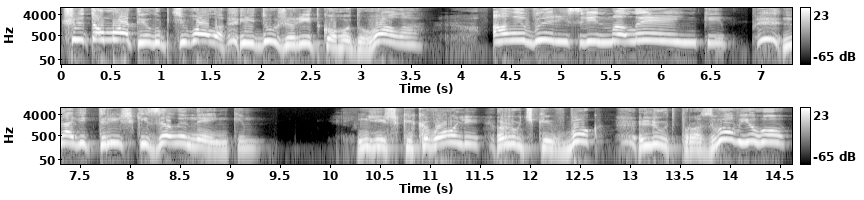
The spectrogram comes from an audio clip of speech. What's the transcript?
чи то мати лупцювала і дуже рідко годувала, але виріс він маленьким, навіть трішки зелененьким. Ніжки кволі, ручки вбок, люд прозвав його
